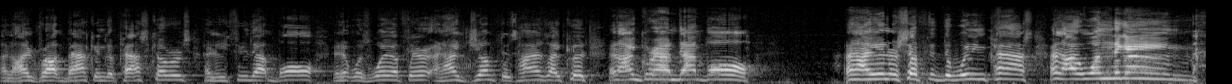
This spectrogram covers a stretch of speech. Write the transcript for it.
and I dropped back into pass coverage, and he threw that ball, and it was way up there, and I jumped as high as I could, and I grabbed that ball, and I intercepted the winning pass, and I won the game.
